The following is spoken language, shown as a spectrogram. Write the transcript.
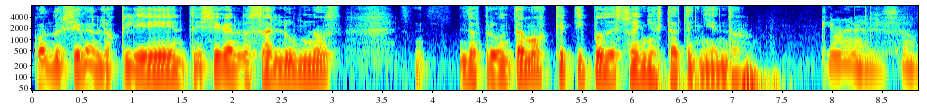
cuando llegan los clientes, llegan los alumnos, nos preguntamos qué tipo de sueño está teniendo. Qué maravilloso.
